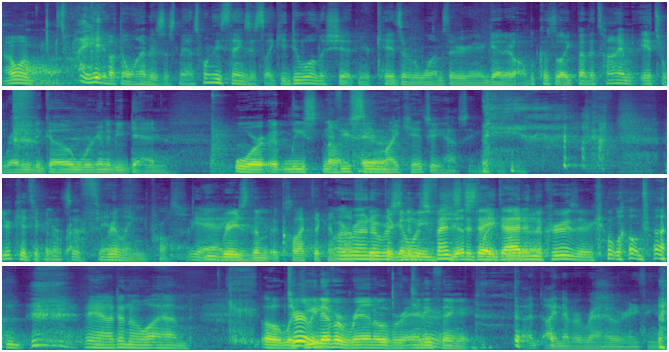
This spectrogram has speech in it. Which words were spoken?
I want. That's what I hate about the wine business, man. It's one of these things. It's like you do all the shit, and your kids are the ones that are going to get it all because, like, by the time it's ready to go, we're going to be dead, or at least not. Have you pair. seen my kids? Yeah, you have seen. My kids. Your kids are going to run. It's a rock. man. thrilling process. Yeah. You raised them eclectic enough. I ran that over they're someone's fence today, like Dad, we in the cruiser. well done. Yeah, I don't know what happened. Oh, like Turley. you never ran over anything. I, I never ran over anything. Was-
